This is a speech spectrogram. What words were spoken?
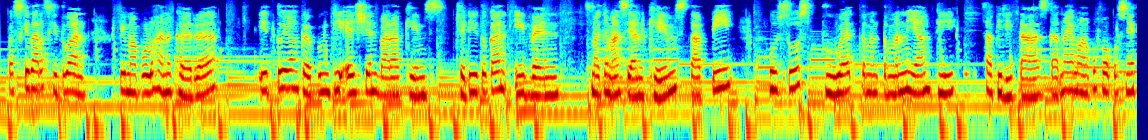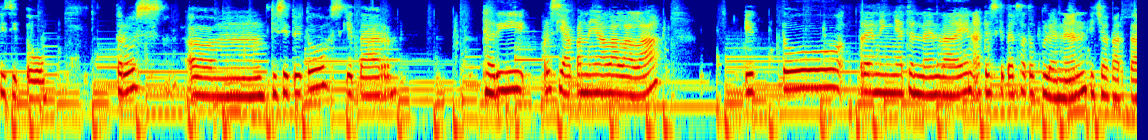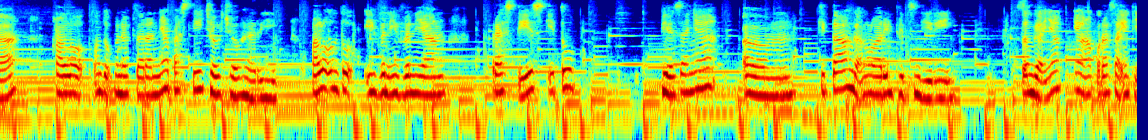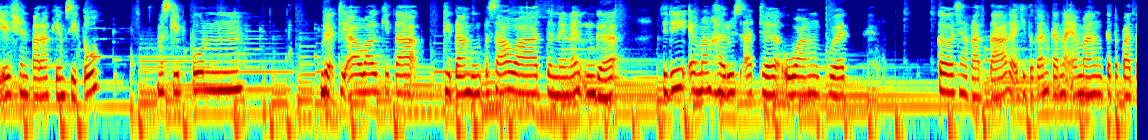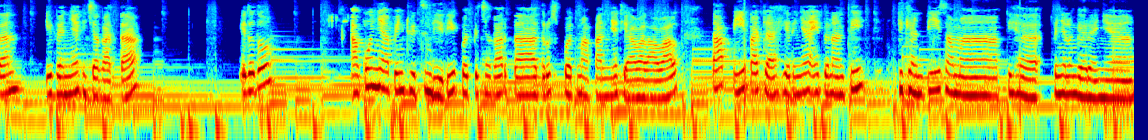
Pas sekitar segituan. 50-an negara itu yang gabung di Asian Para Games. Jadi itu kan event semacam ASEAN Games tapi khusus buat teman-teman yang disabilitas. Karena emang aku fokusnya di situ. Terus um, di situ itu sekitar dari persiapannya lalala itu trainingnya dan lain-lain ada sekitar satu bulanan di Jakarta. Kalau untuk pendaftarannya pasti jauh-jauh hari. Kalau untuk event-event yang prestis itu biasanya um, kita nggak ngeluarin duit sendiri. Seenggaknya yang aku rasain di Asian Para Games itu meskipun nggak di awal kita ditanggung pesawat dan lain-lain enggak. Jadi emang harus ada uang buat ke Jakarta kayak gitu kan karena emang ketepatan eventnya di Jakarta. Itu tuh aku nyiapin duit sendiri buat ke Jakarta terus buat makannya di awal-awal. Tapi pada akhirnya itu nanti diganti sama pihak penyelenggaranya.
